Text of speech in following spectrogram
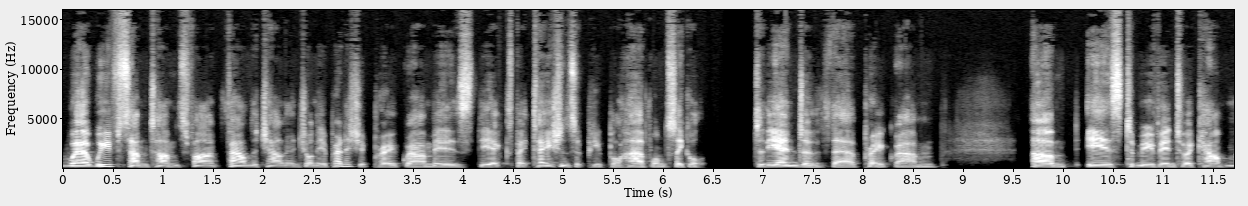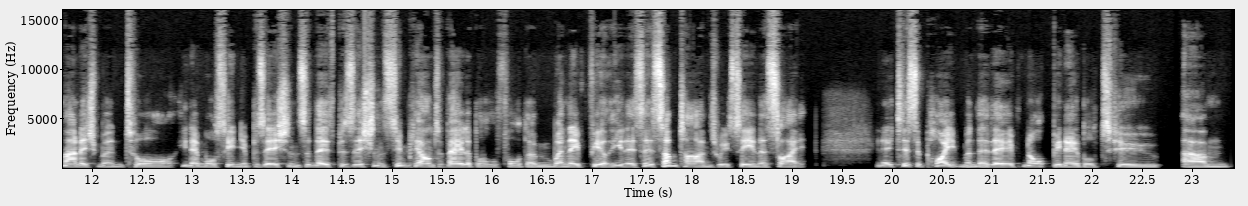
where we've sometimes found found the challenge on the apprenticeship program is the expectations that people have once they got to the end of their program um, is to move into account management or you know more senior positions, and those positions simply aren't available for them when they feel you know. So sometimes we've seen a slight you know disappointment that they've not been able to um,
